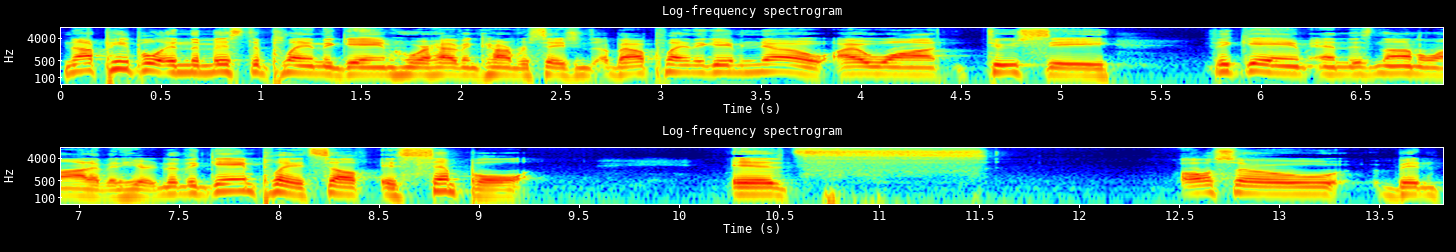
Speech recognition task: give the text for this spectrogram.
Not people in the midst of playing the game who are having conversations about playing the game. No, I want to see the game, and there's not a lot of it here. Now, the gameplay itself is simple. It's also been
